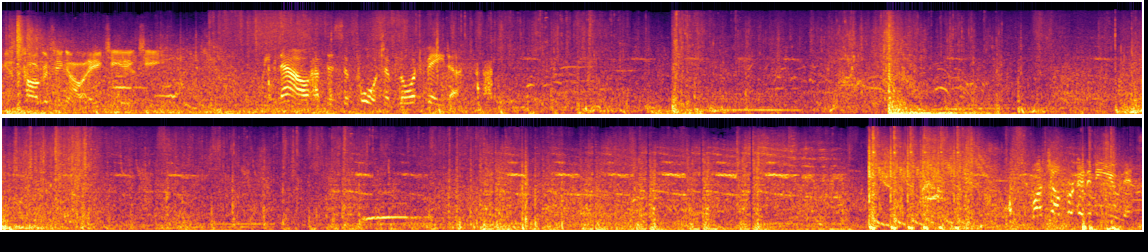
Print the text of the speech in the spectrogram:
is targeting our AT-AT. We now have the support of Lord Vader. Watch out for enemy units.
